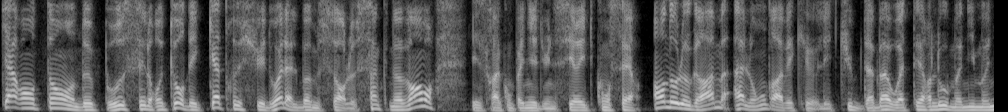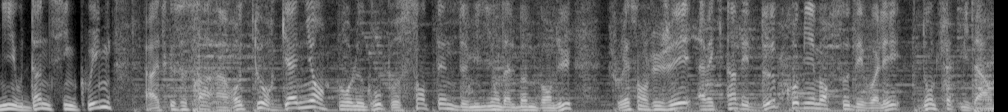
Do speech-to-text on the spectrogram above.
40 ans de pause. C'est le retour des quatre Suédois. L'album sort le 5 novembre. Il sera accompagné d'une série de concerts en hologramme à Londres avec les tubes d'Abba, Waterloo, Money Money ou Dancing Queen. Alors est-ce que ce sera un retour gagnant pour le groupe aux centaines de millions d'albums vendus? Je vous laisse en juger avec un des deux premiers morceaux dévoilés, Don't Shut Me Down.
